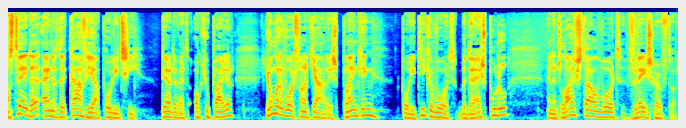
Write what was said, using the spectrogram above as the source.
Als tweede eindigde Cavia Politie. Derde werd Occupier. Jongerenwoord van het jaar is planking. Politieke woord bedrijfspoedel. En het lifestyle woord vleeshufter.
